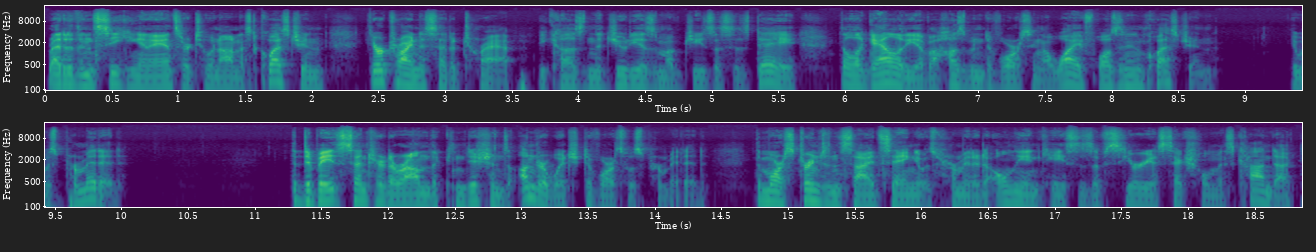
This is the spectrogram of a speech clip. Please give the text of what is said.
Rather than seeking an answer to an honest question, they were trying to set a trap, because in the Judaism of Jesus' day, the legality of a husband divorcing a wife wasn't in question. It was permitted. The debate centered around the conditions under which divorce was permitted, the more stringent side saying it was permitted only in cases of serious sexual misconduct,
